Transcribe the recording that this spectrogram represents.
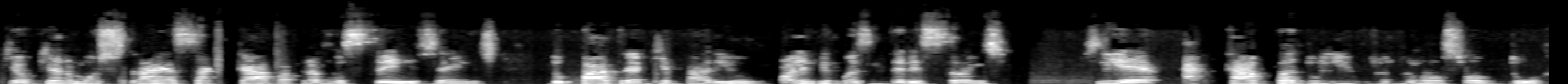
Que eu quero mostrar essa capa para vocês, gente. Do Pátria que Pariu. Olha que coisa interessante. Que é a capa do livro do nosso autor.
